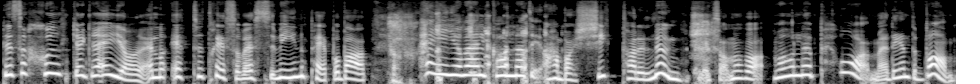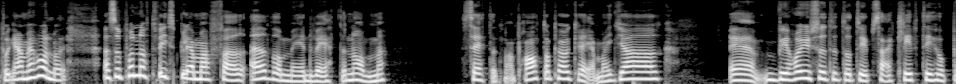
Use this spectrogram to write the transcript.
det är så sjuka grejer, eller ett till tre så var jag svinpepp och bara, hej och välkomna till, och han bara shit, ta det lugnt liksom. Och bara, vad håller jag på med? Det är inte barnprogram jag håller Alltså på något vis blir man för övermedveten om sättet man pratar på, grejer man gör. Eh, vi har ju suttit och typ så här klippt ihop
